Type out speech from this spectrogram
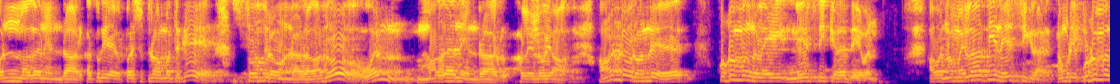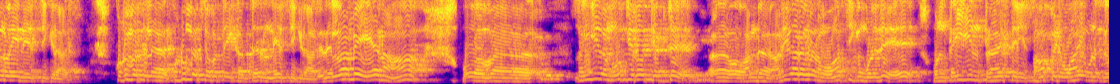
ஒன் மகன் என்றார். கத்துடைய பரிசுத்தராமத்துக்கு ஸ்தோத்திரம் உண்டாக அதோ ஒன் மகன் என்றார். அல்லேலூயா ஆண்டவர் வந்து குடும்பங்களை நேசிக்கிற தேவன். அவர் நம்ம எல்லாத்தையும் நேசிக்கிறார். நம்முடைய குடும்பங்களை நேசிக்கிறார். குடும்பத்துல குடும்ப சபத்தை கத்தர் நேசிக்கிறார். இது எல்லாமே ஏன்னா சங்கீதம் நூத்தி இருபத்தி எட்டு அந்த அதிகாரங்களை நம்ம வாசிக்கும் பொழுது உன் கையின் பிராயத்தை நீ சாப்பிடுவாய் உனக்கு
